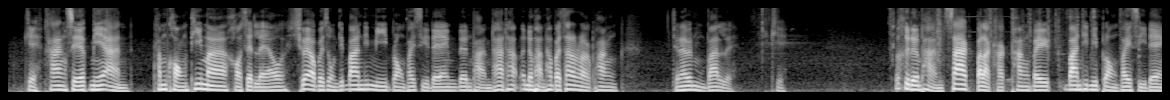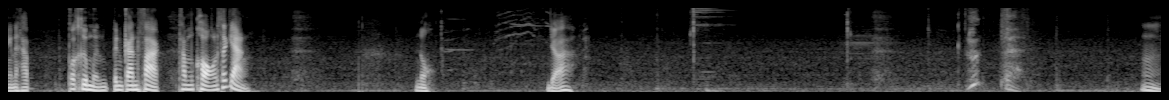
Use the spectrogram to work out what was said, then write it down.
โอเคข้างเซฟมีอ่านทำของที่มาขอเสร็จแล้ว ช่วยเอาไปส่งที่บ้านที่มีปล่องไฟสีแดงเดินผ่านท่าท่าเดินผ่านท่าไปท่าหลักพังจะได้เป็นหมู่บ้านเลยโอเค ก็คือเดินผ่านซากปลักหักพังไปบ้านที่มีปล่องไฟสีแดงนะครับ ก็คือเหมือนเป็นการฝากทำของอะไรสักอย่างโนอย่าอืม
